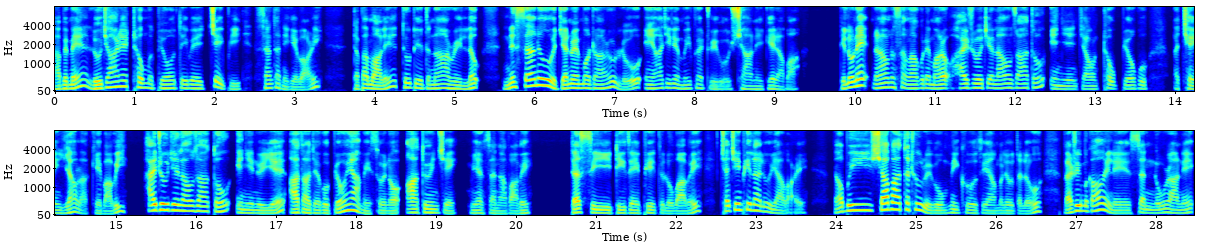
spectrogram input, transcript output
ဒါပေမဲ့လူကြားတဲ့ထုံမပြောသေးပဲကြိတ်ပြီးစမ်းသပ်နေခဲ့ပါတယ်တစ်ဖက်မှာလည်းသူတေသနာတွေလို့ Nissan တို့ General Motor တို့လိုအင်အားကြီးတဲ့မိဖက်တွေကိုရှာနေခဲ့တာပါဒီလိုနဲ့2025ခုနှစ်မှာတော့ hydrogen လောင်စာသုံးအင်ဂျင်ကြောင်းထုတ်ပြောဖို့အချိန်ရောက်လာခဲ့ပါပြီဟိုက်ဒရိုဂျင်လောင်စာသုံးအင်ဂျင်တွေရဲ့အားသာချက်ကိုပြောရမယ်ဆိုရင်တော့အားသွင်းချိန်မြန်ဆန်တာပါပဲ ဓာတ်ဆီဒီဇယ်ဖြစ်သလိုပါပဲချက်ချင်းဖြစ်လိုက်လို့ရပါတယ်နောက်ပြီးရှားပါတထုတွေကိုမိခိုစရာမလိုတလို့ဘက်ထရီမကောင်းရင်လည်းစက်နိုးတာနဲ့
